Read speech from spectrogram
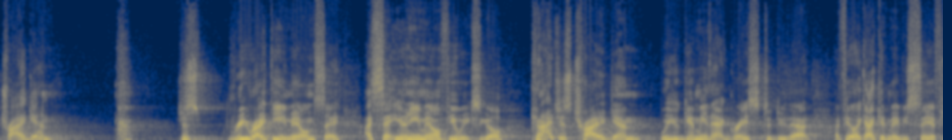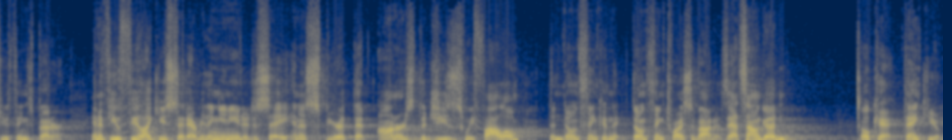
try again. just rewrite the email and say, I sent you an email a few weeks ago. Can I just try again? Will you give me that grace to do that? I feel like I could maybe say a few things better. And if you feel like you said everything you needed to say in a spirit that honors the Jesus we follow, then don't think, the, don't think twice about it. Does that sound good? Okay, thank you.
